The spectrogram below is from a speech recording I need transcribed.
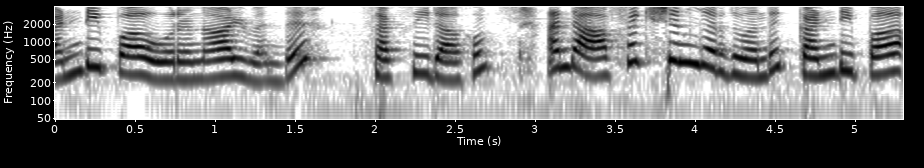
கண்டிப்பாக ஒரு நாள் வந்து சக்சீட் ஆகும். அந்த அஃபெக்ஷனுங்கிறது வந்து கண்டிப்பாக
